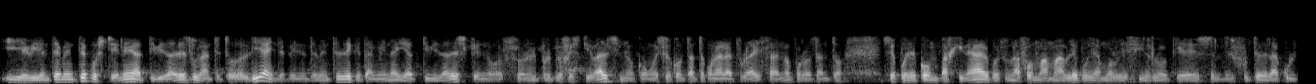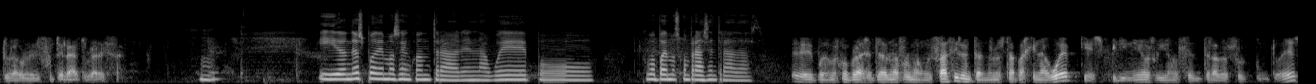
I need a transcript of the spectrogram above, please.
y evidentemente pues tiene actividades durante todo el día, independientemente de que también hay actividades que no son el propio festival, sino como es el contacto con la naturaleza, ¿no? Por lo tanto, se puede compaginar pues de una forma amable, podríamos decir, lo que es el disfrute de la cultura con el disfrute de la naturaleza. ¿Y dónde os podemos encontrar? ¿En la web o cómo podemos comprar las entradas? Eh, podemos comprar las entradas de una forma muy fácil entrando en nuestra página web que es pirineos-centradosur.es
